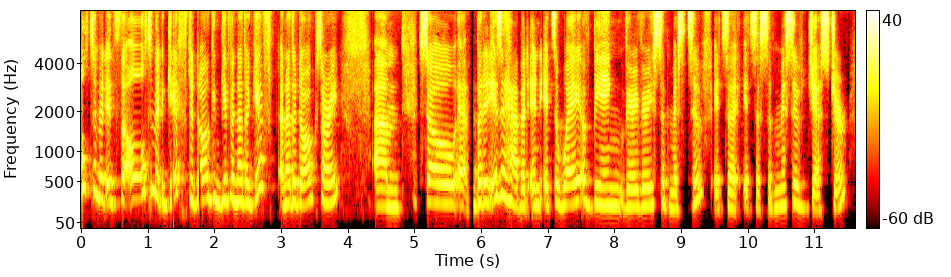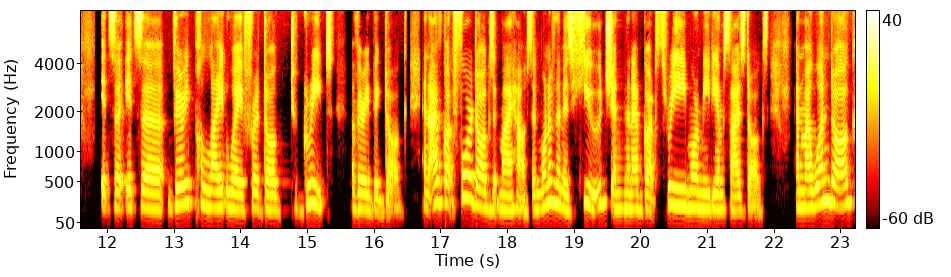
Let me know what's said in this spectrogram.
ultimate, it's the ultimate gift. A dog can give another gift, another dog, sorry. Um, so, uh, but it is a habit and it's a way of being very, very submissive. It's a, it's a submissive gesture. It's a, it's a very polite way for a dog to greet a very big dog. And I've got four dogs at my house, and one of them is huge. And then I've got three more medium sized dogs. And my one dog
